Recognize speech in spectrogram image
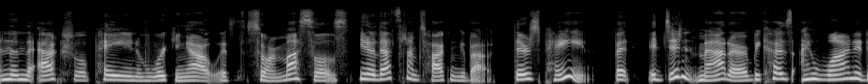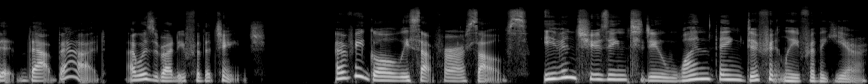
And then the actual pain of working out with sore muscles, you know, that's what I'm talking about. There's pain, but it didn't matter because I wanted it that bad. I was ready for the change. Every goal we set for ourselves, even choosing to do one thing differently for the year,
